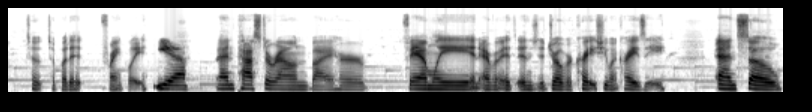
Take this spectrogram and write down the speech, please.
to to put it frankly yeah and passed around by her family and every it, and it drove her crazy. She went crazy, and so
